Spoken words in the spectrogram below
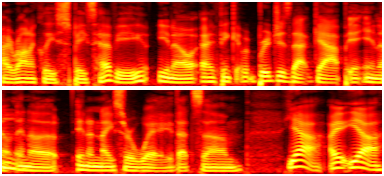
ironically, space heavy, you know, I think it bridges that gap in, in, a, in a, in a nicer way. That's, um, yeah, I, yeah.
